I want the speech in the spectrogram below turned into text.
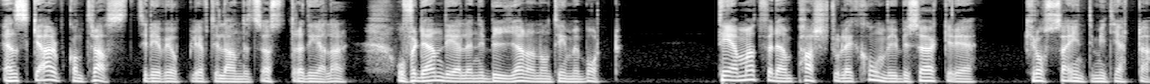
En skarp kontrast till det vi upplevt i landets östra delar och för den delen i byarna någon timme bort. Temat för den pastorlektion vi besöker är Krossa inte mitt hjärta.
